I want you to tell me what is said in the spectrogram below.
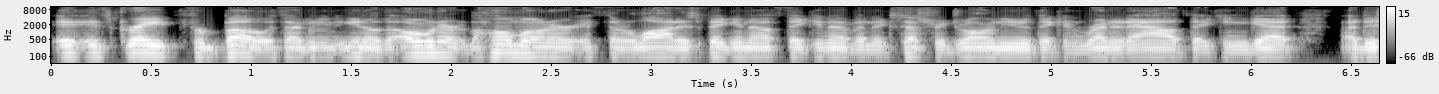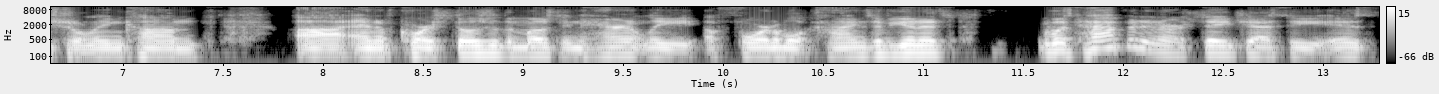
it, it's great for both i mean you know the owner the homeowner if their lot is big enough they can have an accessory dwelling unit they can rent it out they can get additional income uh, and of course those are the most inherently affordable kinds of units what's happened in our state jesse is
